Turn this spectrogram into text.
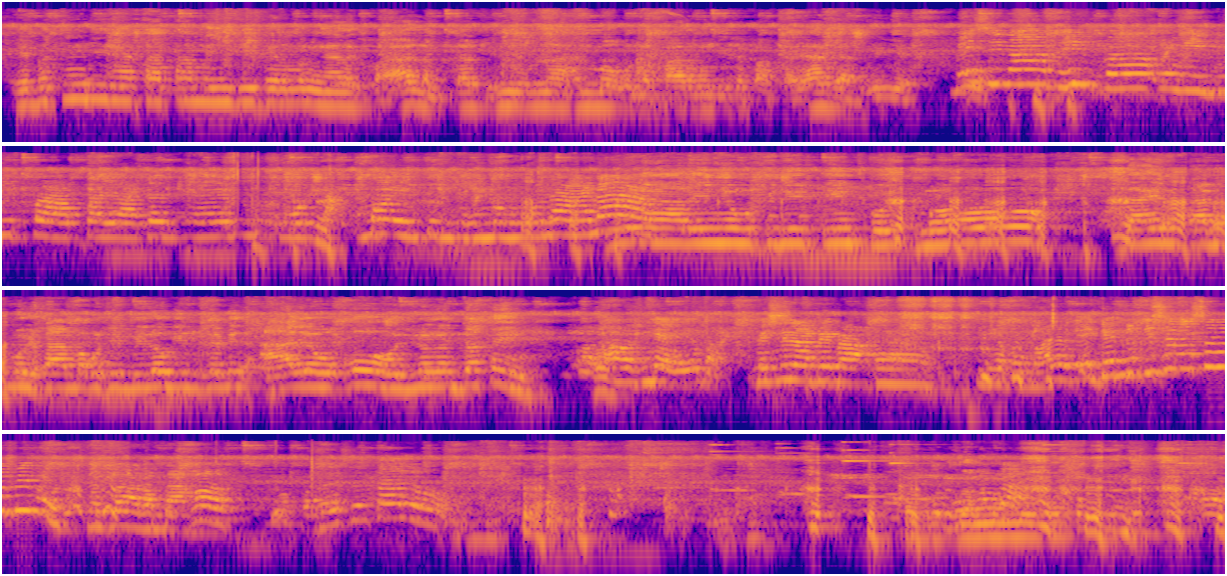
Eh, ba't hindi nga tatama, hindi ka naman nga nagpaalam. Tapos inuunahan mo ako na parang hindi ka papayagan. Sige. May sinabi ba kung hindi papayagan eh, utak mo, intindihin mo muna, Hindi anak. nga rin yung pinipinpoint mo. Dahil sabi mo, isama ko si Bilog, ibig sabihin, ayaw ko. Yun ang dating. Oo, hindi, yun ba? May sinabi ba kung hindi ako pumayag? Eh, ganun din sinasabi mo. Nag-aalam ba ako? Pares na tayo. Lang ng may katok. Oh,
